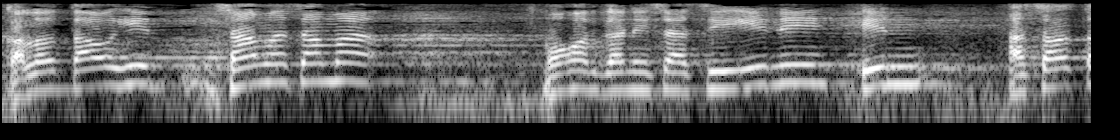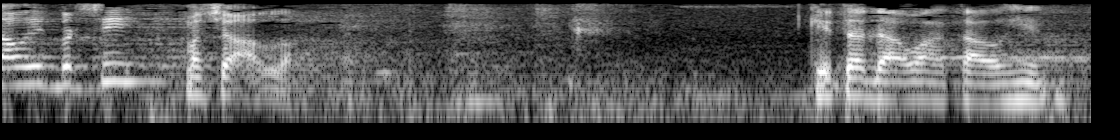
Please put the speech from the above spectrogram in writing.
kalau tauhid sama-sama mau organisasi ini in asal tauhid bersih, masya Allah. Kita dakwah tauhid.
